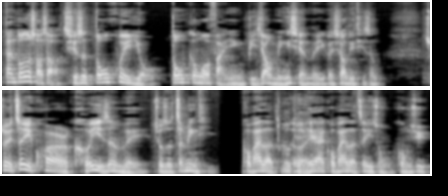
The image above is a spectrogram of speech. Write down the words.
但多多少少其实都会有，都跟我反映比较明显的一个效率提升。所以这一块儿可以认为就是真命题。Copilot、呃、AI Copilot 这一种工具，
